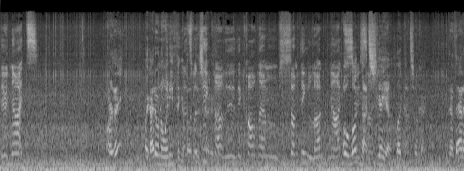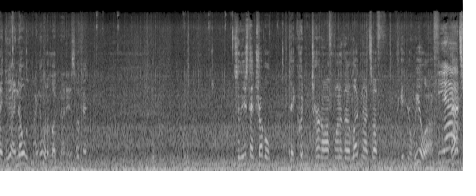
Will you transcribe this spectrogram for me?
They're nuts. Are they? Like I don't know anything That's about what this they kind call of they, they call them something lug nuts. Oh, lug nuts. something. Yeah, yeah, lug nuts. Okay. Now that I do, I know, I know what a lug nut is. Okay. So they just had trouble. They couldn't turn off one of the lug nuts off to get your wheel off. Yeah. That's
